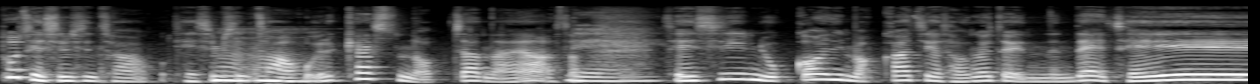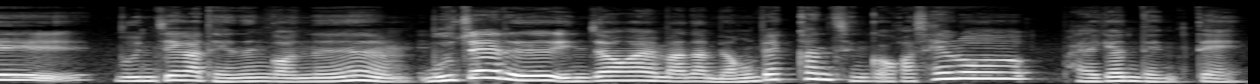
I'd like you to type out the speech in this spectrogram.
또 재심 신청하고 재심 신청하고 음, 음. 이렇게 할 수는 없잖아요. 그래서 네. 재심 요건이 몇 가지가 정해져 있는데 제일 문제가 되는 거는 무죄를 인정할 만한 명백한 증거가 새로 발견된 때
